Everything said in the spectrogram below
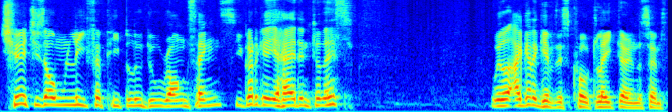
Church is only for people who do wrong things. You've got to get your head into this. Well, I'm going to give this quote later in the sermon.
